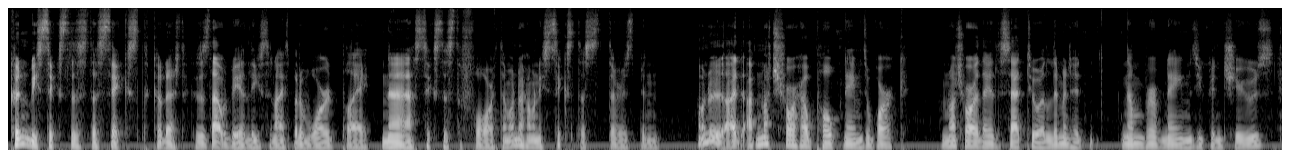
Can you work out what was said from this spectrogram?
couldn't be Sixtus the Sixth, could it? Because that would be at least a nice bit of wordplay. Nah, Sixtus the Fourth. I wonder how many Sixtus there's been. I wonder. I, I'm not sure how Pope names work. I'm not sure they're set to a limited number of names you can choose. I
